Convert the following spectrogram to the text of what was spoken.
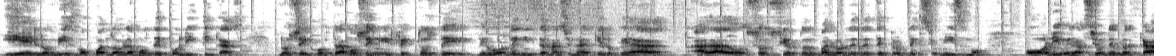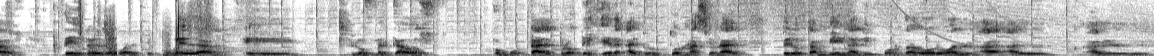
Y en lo mismo cuando hablamos de políticas, nos encontramos en efectos de, de orden internacional que lo que ha, ha, dado son ciertos valores de proteccionismo o liberación de mercados, dentro de los cuales se puedan eh, los mercados como tal proteger al productor nacional, pero también al importador o al, al, al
